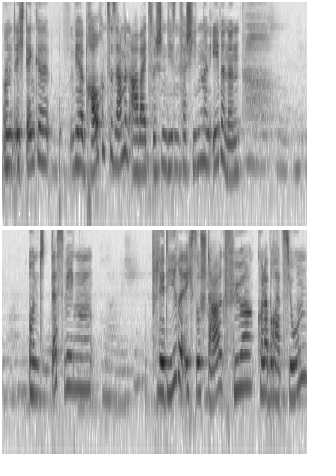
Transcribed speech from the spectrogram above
Und ich denke, wir brauchen Zusammenarbeit zwischen diesen verschiedenen Ebenen. Und deswegen plädiere ich so stark für Kollaboration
